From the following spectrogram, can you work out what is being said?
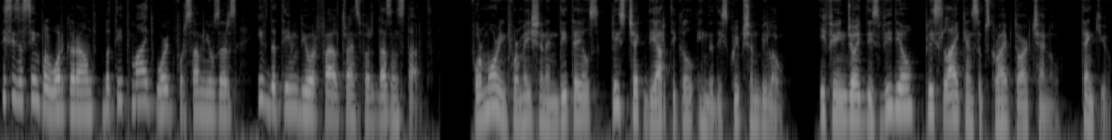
This is a simple workaround, but it might work for some users if the TeamViewer file transfer doesn't start. For more information and details, please check the article in the description below. If you enjoyed this video, please like and subscribe to our channel. Thank you.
